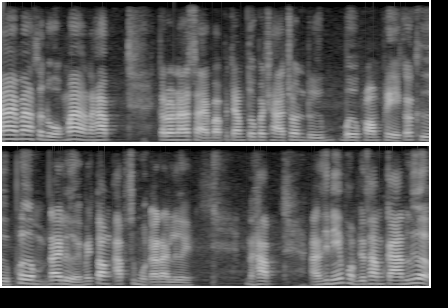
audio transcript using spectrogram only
ง่ายมากสะดวกมากนะครับ กรุณาใส่บัตรประจำตัวประชาชน หรือเบอร์พร้อมเพย์ก็คือเพิ่มได้เลย ไม่ต้องอัพสมุดอะไรเลยนะครับอ่าทีนี้ผมจะทำการเลือก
